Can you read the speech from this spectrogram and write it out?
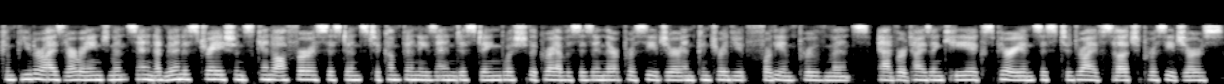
Computerized arrangements and administrations can offer assistance to companies and distinguish the crevices in their procedure and contribute for the improvements. Advertising key experiences to drive such procedures.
